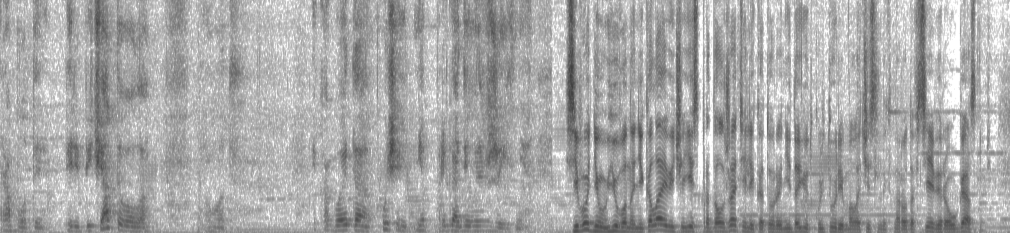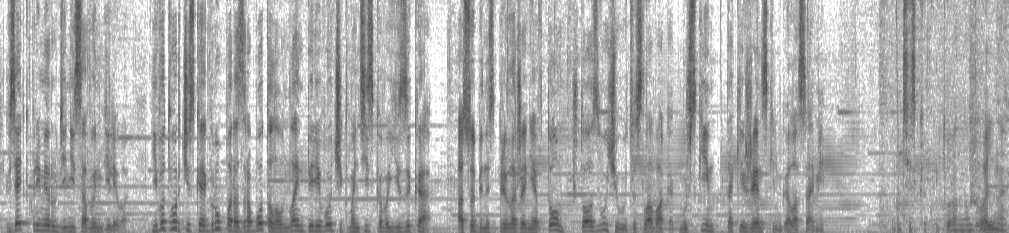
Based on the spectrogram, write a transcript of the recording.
работы перепечатывала, вот. И как бы это очень мне пригодилось в жизни. Сегодня у Ювана Николаевича есть продолжатели, которые не дают культуре малочисленных народов Севера угаснуть. Взять, к примеру, Дениса Вынгелева. Его творческая группа разработала онлайн-переводчик мансийского языка. Особенность приложения в том, что озвучиваются слова как мужским, так и женским голосами. Мансийская культура, она дуальная.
